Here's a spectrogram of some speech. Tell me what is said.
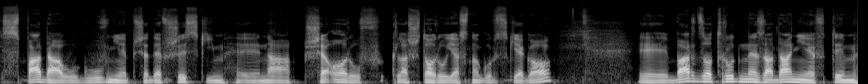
spadał głównie przede wszystkim na przeorów klasztoru jasnogórskiego. Bardzo trudne zadanie w tym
